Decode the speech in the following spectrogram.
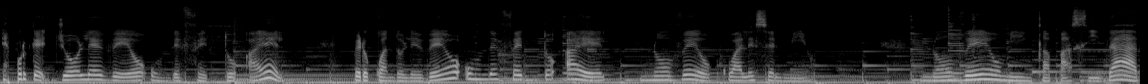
es porque yo le veo un defecto a él. Pero cuando le veo un defecto a él, no veo cuál es el mío. No veo mi incapacidad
